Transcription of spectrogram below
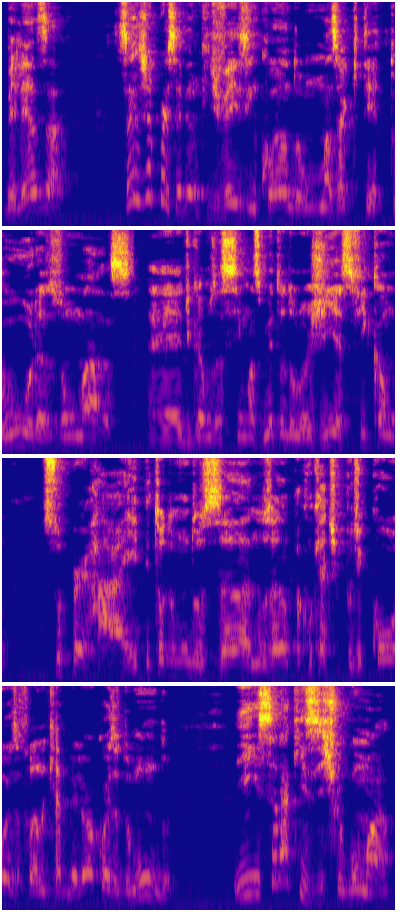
beleza? Vocês já perceberam que de vez em quando umas arquiteturas, umas, é, digamos assim, umas metodologias ficam super hype, todo mundo usando, usando para qualquer tipo de coisa, falando que é a melhor coisa do mundo? E será que existe alguma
